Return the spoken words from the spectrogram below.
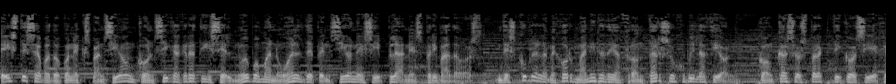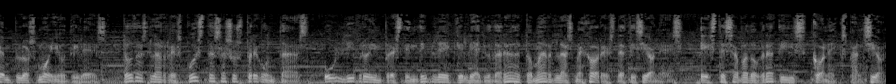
Este sábado con Expansión consiga gratis el nuevo manual de pensiones y planes privados. Descubre la mejor manera de afrontar su jubilación, con casos prácticos y ejemplos muy útiles. Todas las respuestas a sus preguntas. Un libro imprescindible que le ayudará a tomar las mejores decisiones. Este sábado gratis con Expansión.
